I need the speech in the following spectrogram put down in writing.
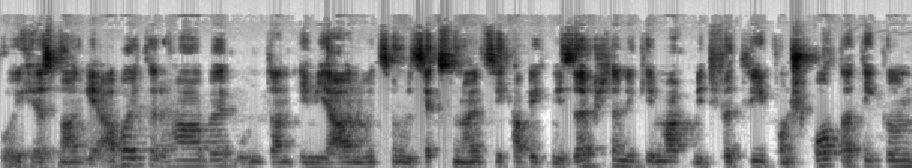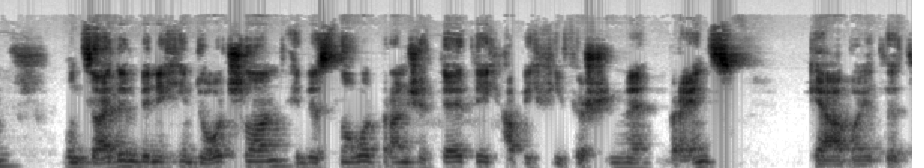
wo ich erstmal gearbeitet habe und dann im Jahr 1996 habe ich mich selbstständig gemacht mit Vertrieb von Sportartikeln und seitdem bin ich in Deutschland in der Snowboard-Branche tätig, habe ich für verschiedene Brands gearbeitet.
